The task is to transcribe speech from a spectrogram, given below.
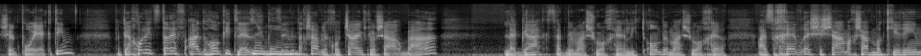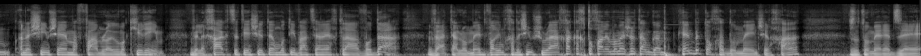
של פרויקטים ואתה יכול להצטרף אד הוקית לאיזשהו מדהים. צוות עכשיו לחודשיים שלושה ארבעה לגעת קצת במשהו אחר, לטעום במשהו אחר. אז חבר'ה ששם עכשיו מכירים אנשים שהם אף פעם לא היו מכירים, ולך קצת יש יותר מוטיבציה ללכת לעבודה, ואתה לומד דברים חדשים שאולי אחר כך תוכל לממש אותם גם כן בתוך הדומיין שלך. זאת אומרת, זה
